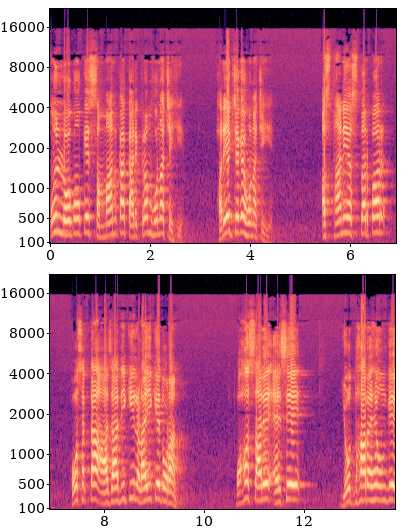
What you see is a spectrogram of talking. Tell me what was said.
उन लोगों के सम्मान का कार्यक्रम होना चाहिए। हर एक जगह होना चाहिए। स्थानीय स्तर पर हो सकता आज़ादी की लड़ाई के दौरान बहुत सारे ऐसे योद्धा रहे होंगे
